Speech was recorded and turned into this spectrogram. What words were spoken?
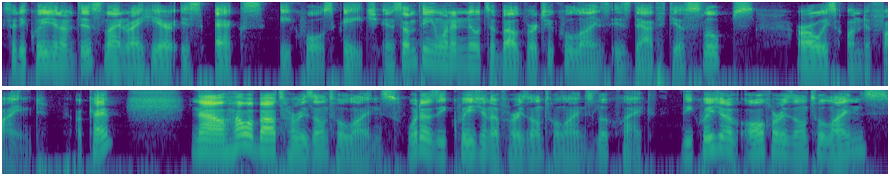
So the equation of this line right here is x equals h. And something you want to note about vertical lines is that their slopes are always undefined. Okay? Now, how about horizontal lines? What does the equation of horizontal lines look like? The equation of all horizontal lines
